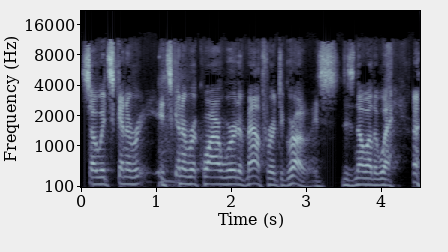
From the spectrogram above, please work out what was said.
so it's gonna re- it's gonna require word of mouth for it to grow it's there's no other way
